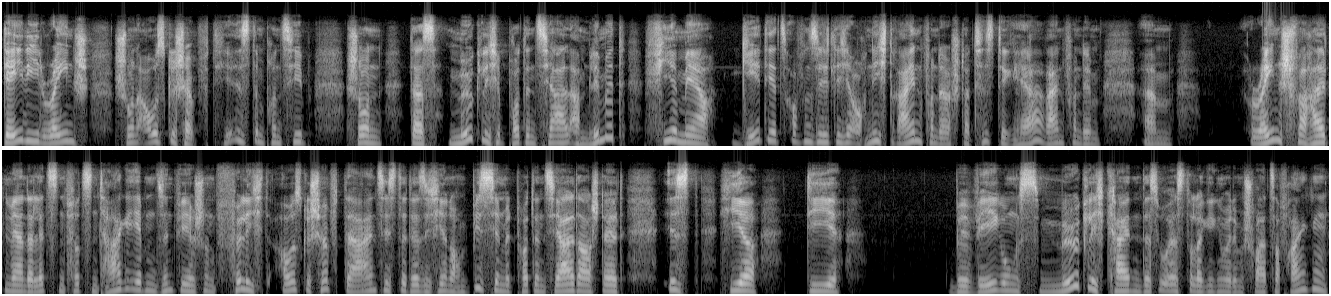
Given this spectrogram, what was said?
Daily Range schon ausgeschöpft. Hier ist im Prinzip schon das mögliche Potenzial am Limit. Viel mehr geht jetzt offensichtlich auch nicht rein von der Statistik her, rein von dem ähm, Range-Verhalten während der letzten 14 Tage eben sind wir hier schon völlig ausgeschöpft. Der einzige, der sich hier noch ein bisschen mit Potenzial darstellt, ist hier die Bewegungsmöglichkeiten des US-Dollar gegenüber dem Schweizer Franken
